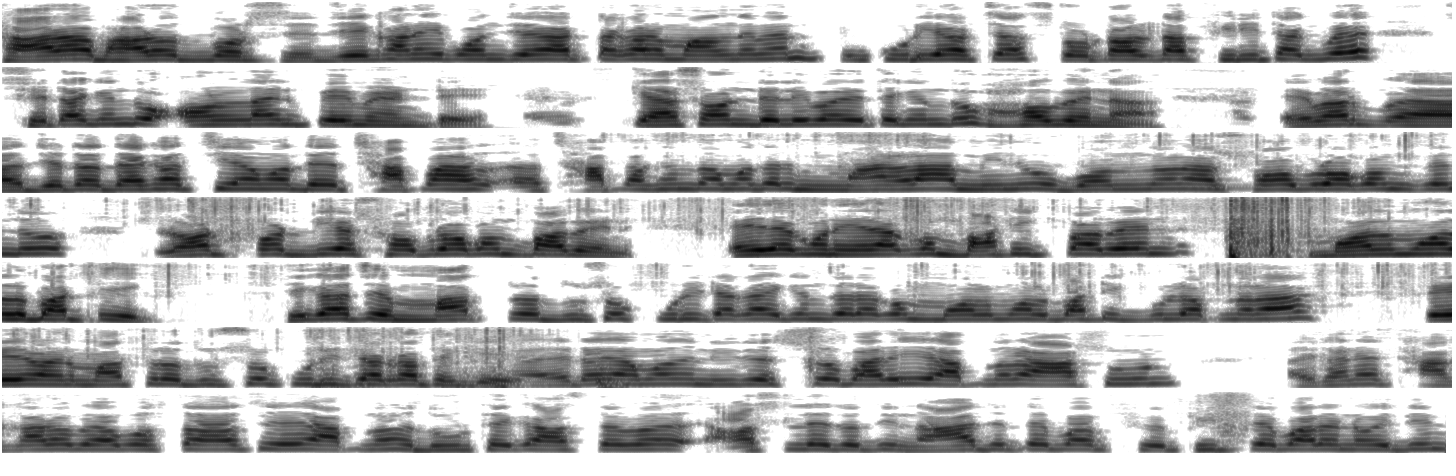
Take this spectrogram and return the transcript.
সারা ভারতবর্ষে যেখানেই পঞ্চাশ হাজার টাকার মাল নেবেন কুরিয়ার চার্জ টোটালটা ফ্রি থাকবে। সেটা কিন্তু অনলাইন পেমেন্টে ক্যাশ অন ডেলিভারিতে কিন্তু হবে না। এবার যেটা দেখাচ্ছি আমাদের ছাপা ছাপা কিন্তু আমাদের মালা মিনু বন্দনা সব রকম কিন্তু লট ফট দিয়ে সব রকম পাবেন। এই দেখুন এরকম বাটিক পাবেন মলমল বাটিক ঠিক আছে? মাত্র দুশো কুড়ি টাকায় কিন্তু এরকম মলমল বাটিকগুলো আপনারা পেয়ে যাবেন মাত্র দুশো কুড়ি টাকা থেকে। এটাই আমাদের নিজস্ব বাড়ি আপনারা আসুন এখানে থাকারও ব্যবস্থা আছে, আপনারা দূর থেকে আসতে আসলে যদি না যেতে পার ফিরতে পারেন ওই দিন,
